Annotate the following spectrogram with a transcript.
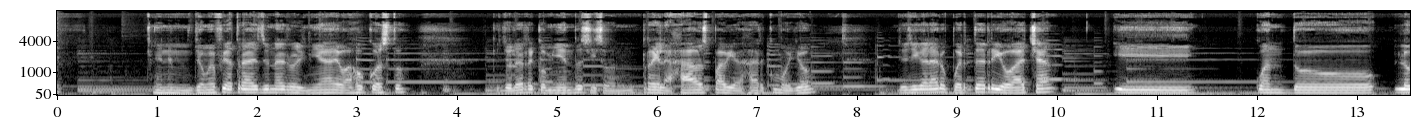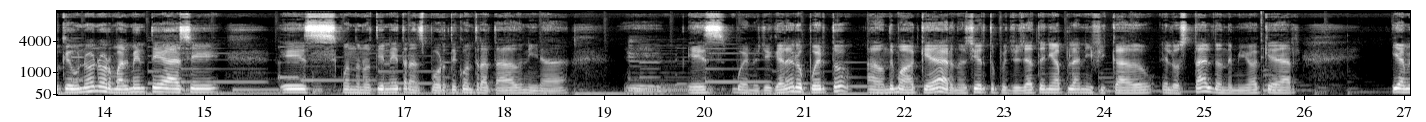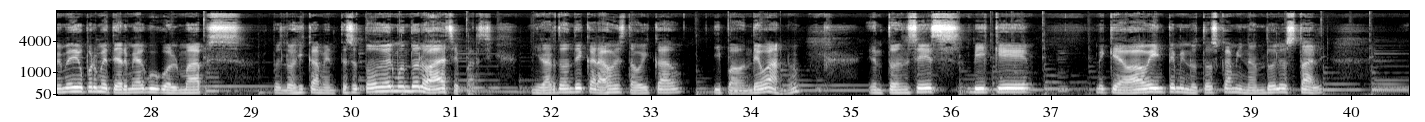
yo me fui a través de una aerolínea de bajo costo, que yo les recomiendo si son relajados para viajar como yo. Yo llegué al aeropuerto de Riohacha y cuando lo que uno normalmente hace es cuando no tiene transporte contratado ni nada, eh, es, bueno, llegué al aeropuerto, ¿a dónde me voy a quedar? ¿No es cierto? Pues yo ya tenía planificado el hostal donde me iba a quedar. Y a mí me dio por meterme a Google Maps. Pues lógicamente eso todo el mundo lo hace, parce. Mirar dónde carajo está ubicado y para dónde va, ¿no? Entonces vi que me quedaba 20 minutos caminando el hostal. Eh,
